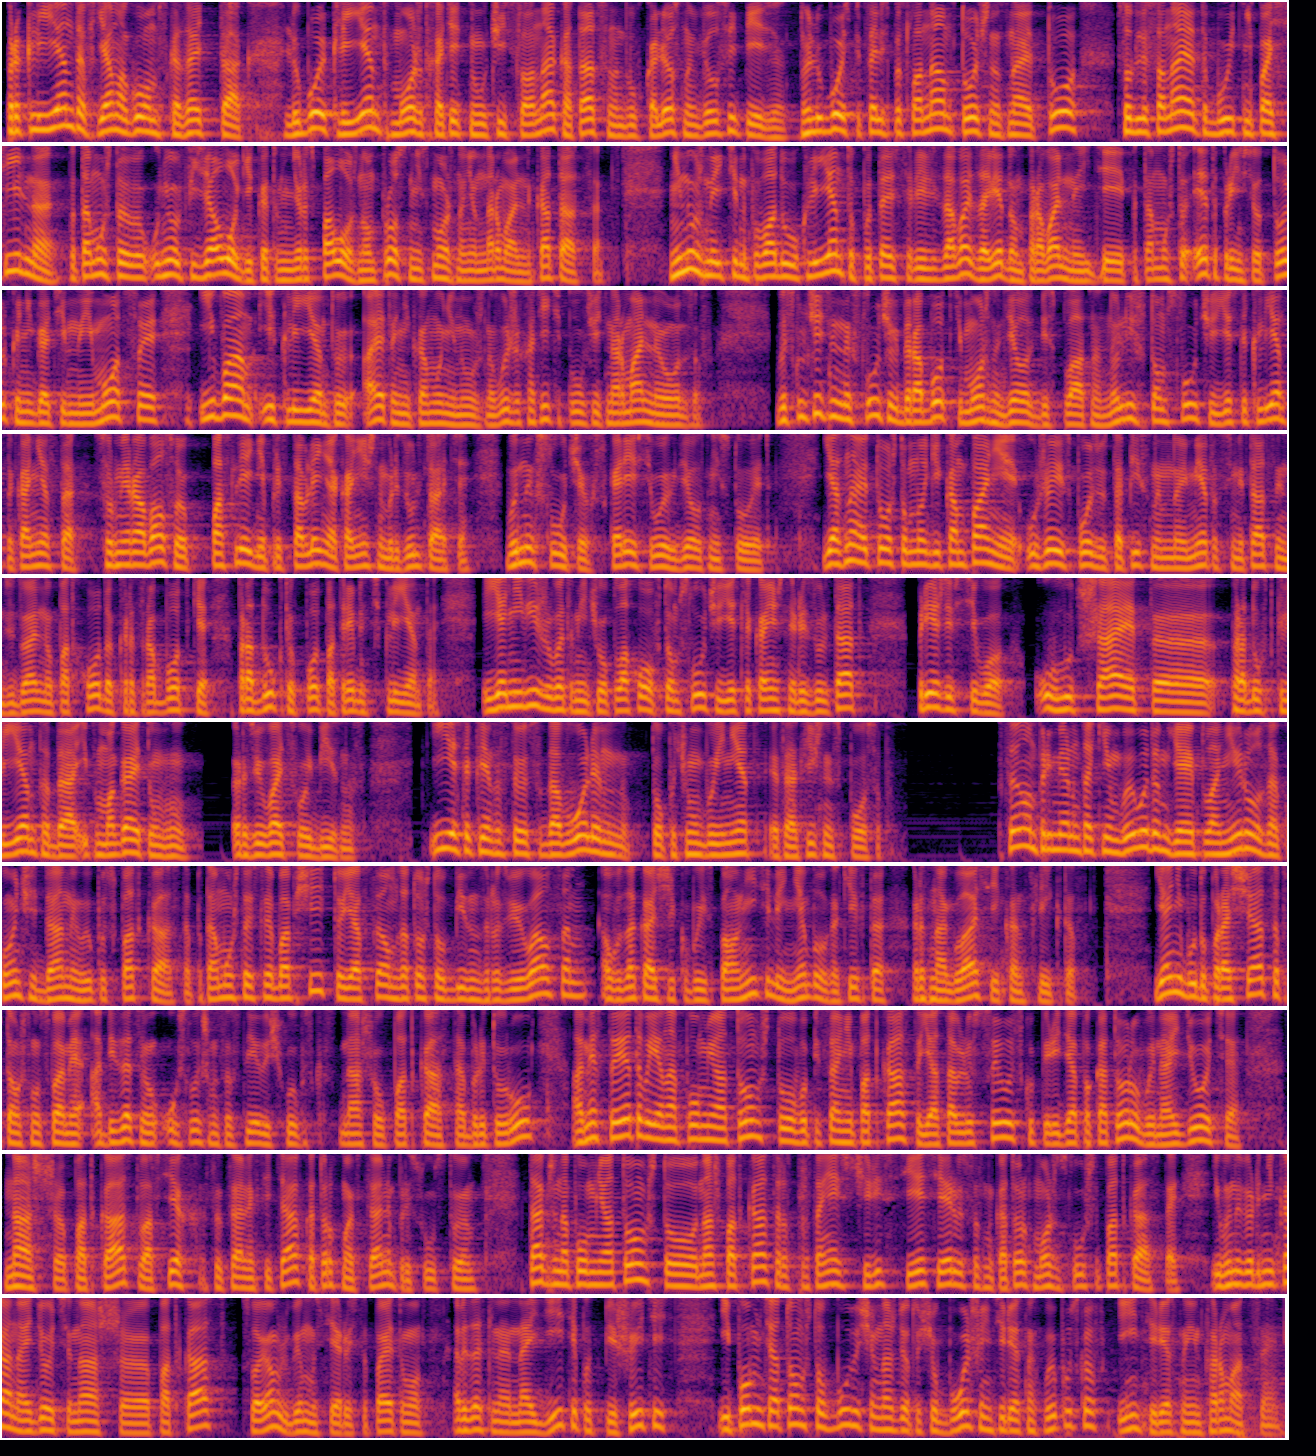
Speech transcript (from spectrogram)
Про клиентов я могу вам сказать так. Любой клиент может хотеть научить слона кататься на двухколесном велосипеде, но любой специалист по слонам точно знает то, что для слона это будет непосильно, потому что у него физиология к этому не расположена, он просто не сможет на нем нормально кататься. Не нужно идти на поводу у клиентов, пытаясь реализовать заведомо провальные идеи, потому что это принесет только негативные эмоции и вам, и клиенту, а это никому не нужно. Вы же хотите получить нормальный отзыв. В исключительных случаях доработки можно делать бесплатно, но лишь в том случае, если клиент наконец-то сформировал сформировал свое последнее представление о конечном результате. В иных случаях, скорее всего, их делать не стоит. Я знаю то, что многие компании уже используют описанный мной метод с имитацией индивидуального подхода к разработке продуктов под потребности клиента. И я не вижу в этом ничего плохого в том случае, если конечный результат прежде всего улучшает э, продукт клиента, да, и помогает ему развивать свой бизнес. И если клиент остается доволен, то почему бы и нет, это отличный способ. В целом, примерно таким выводом я и планировал закончить данный выпуск подкаста, потому что если обобщить, то я в целом за то, чтобы бизнес развивался, а у заказчиков и исполнителей не было каких-то разногласий и конфликтов. Я не буду прощаться, потому что мы с вами обязательно услышимся в следующих выпусках нашего подкаста Абритуру. А вместо этого я напомню о том, что в описании подкаста я оставлю ссылочку, перейдя по которой вы найдете наш подкаст во всех социальных сетях, в которых мы официально присутствуем. Также напомню о том, что наш подкаст распространяется через все сервисы, на которых можно слушать подкасты. И вы наверняка найдете наш э, подкаст в своем любимом сервисе. Поэтому обязательно найдите, подпишитесь и помните о том, что в будущем нас ждет еще больше интересных выпусков и интересной информации.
